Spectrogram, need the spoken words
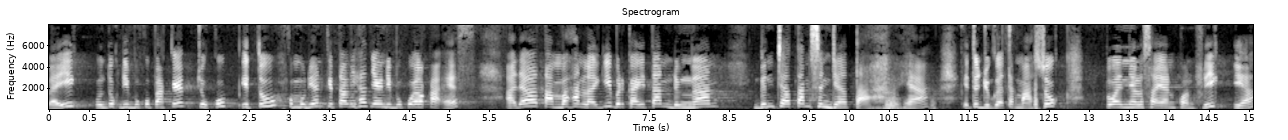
Baik, untuk di buku paket cukup itu. Kemudian kita lihat yang di buku LKS ada tambahan lagi berkaitan dengan gencatan senjata ya. Itu juga termasuk penyelesaian konflik ya.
